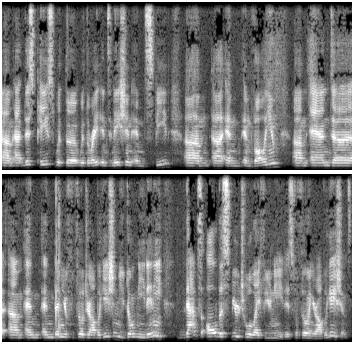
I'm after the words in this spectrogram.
um, at this pace with the with the right intonation and speed um, uh, and and volume. Um, and uh, um, and and then you fulfilled your obligation. You don't need any. That's all the spiritual life you need is fulfilling your obligations.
